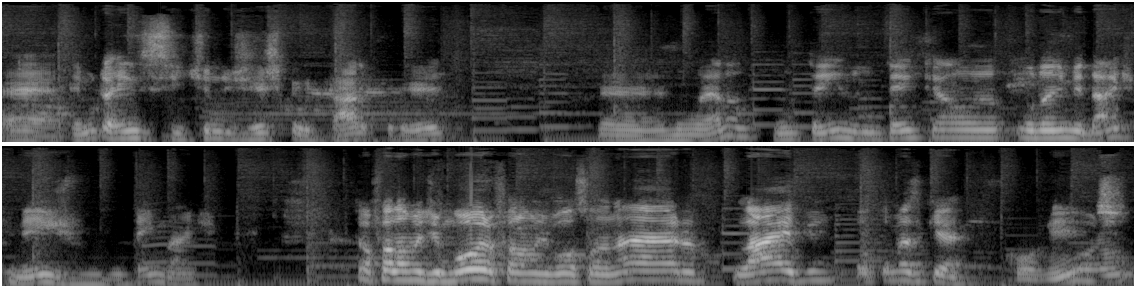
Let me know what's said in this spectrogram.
É, tem muita gente se sentindo desrespeitado por ele. É, não é, não. Não tem, não tem aquela unanimidade mesmo. Não tem mais. Então falamos de Moro, falamos de Bolsonaro, live. Faltou mais o quê? Covid.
